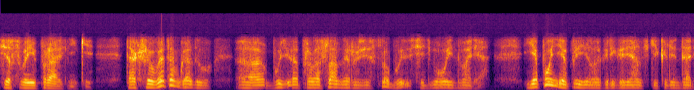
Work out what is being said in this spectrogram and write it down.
все свои праздники. Так что в этом году э, будет, православное Рождество будет 7 января. Япония приняла григорианский календарь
